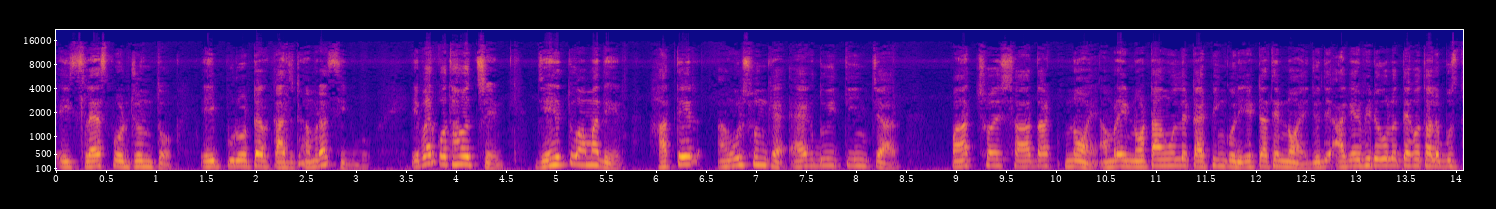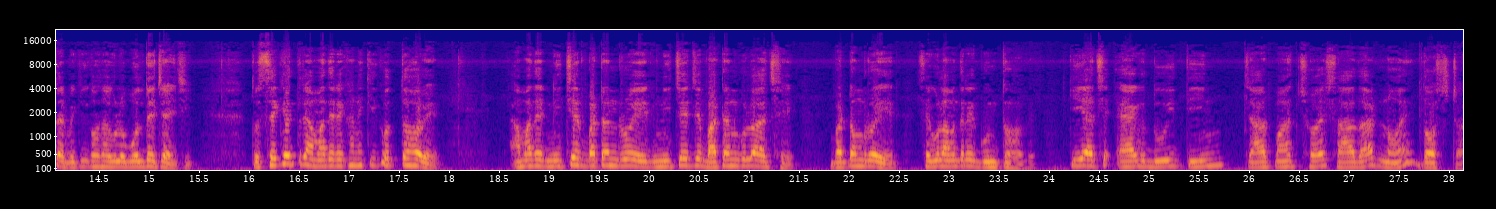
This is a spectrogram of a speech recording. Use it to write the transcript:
এই স্ল্যাশ পর্যন্ত এই পুরোটার কাজটা আমরা শিখব। এবার কথা হচ্ছে, যেহেতু আমাদের হাতের আঙুল সংখ্যা এক, দুই, তিন, চার, পাঁচ, ছয়, সাত, আট, নয়, আমরা এই নটা আঙুল টাইপিং করি, এটাতে নয়। যদি আগের ভিডিওগুলো দেখো তাহলে বুঝতে পারবে কি কথাগুলো বলতে চাইছি। তো সেক্ষেত্রে আমাদের এখানে কি করতে হবে? আমাদের নিচের বাটন রোয়ের নিচের যে বাটনগুলো আছে বটম রোয়ের সেগুলো আমাদের গুনতে হবে। কি আছে? এক, দুই, তিন, চার, পাঁচ, ছয়, সাত, আট, নয়, দশটা।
